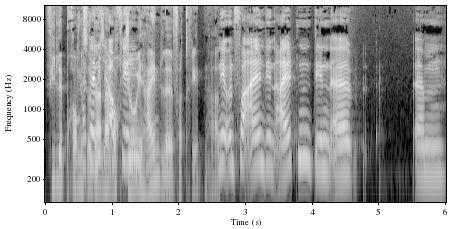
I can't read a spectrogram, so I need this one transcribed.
viele Promis, unter anderem auch auch Joey Heindle vertreten hat. Nee, und vor allem den alten, den, äh, ähm,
